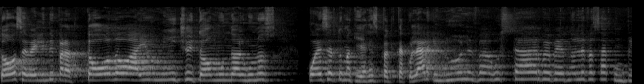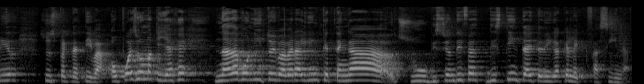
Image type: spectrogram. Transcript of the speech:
todo se ve lindo y para todo hay un nicho y todo el mundo, algunos puede ser tu maquillaje espectacular y no les va a gustar, bebé, no les vas a cumplir su expectativa. O puede ser un maquillaje nada bonito y va a haber alguien que tenga su visión distinta y te diga que le fascina.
